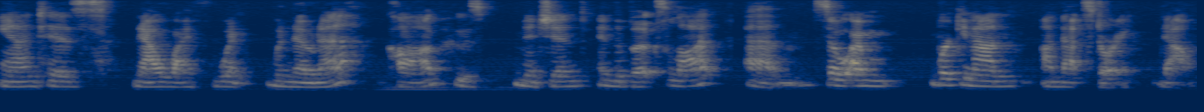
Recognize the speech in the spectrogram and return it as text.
and his now wife Win- Winona Cobb, who's mentioned in the books a lot. Um, so I'm working on on that story now.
